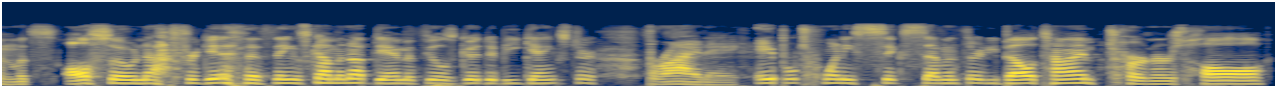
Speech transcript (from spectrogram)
And let's also not forget the things coming up. Damn, it feels good to be gangster. Friday, April 26th, 7:30 bell time, Turner's Hall.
